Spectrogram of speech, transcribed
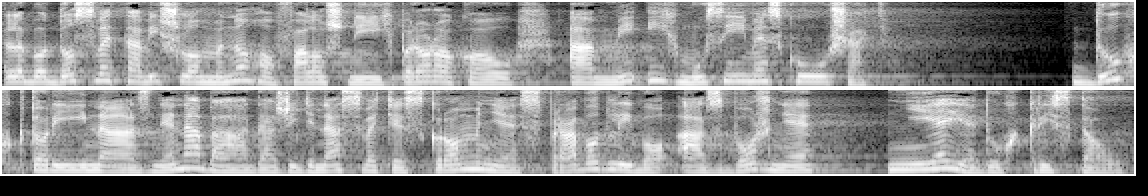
lebo do sveta vyšlo mnoho falošných prorokov a my ich musíme skúšať. Duch, ktorý nás nenabáda žiť na svete skromne, spravodlivo a zbožne, nie je duch Kristov.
